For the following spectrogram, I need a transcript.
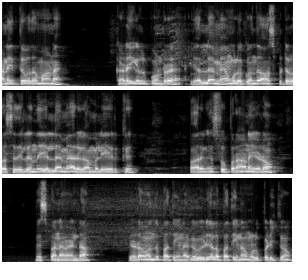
அனைத்து விதமான கடைகள் போன்ற எல்லாமே உங்களுக்கு வந்து ஹாஸ்பிட்டல் வசதியிலேருந்து எல்லாமே அருகாமையிலே இருக்குது பாருங்கள் சூப்பரான இடம். மிஸ் பண்ண வேண்டாம். இடம் வந்து பார்த்திங்கனாக்கா வீடியோவில் பார்த்தீங்கன்னா உங்களுக்கு பிடிக்கும்.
